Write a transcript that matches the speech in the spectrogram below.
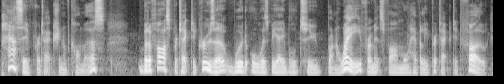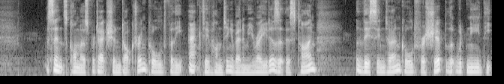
passive protection of commerce, but a fast protected cruiser would always be able to run away from its far more heavily protected foe. Since commerce protection doctrine called for the active hunting of enemy raiders at this time, this in turn called for a ship that would need the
